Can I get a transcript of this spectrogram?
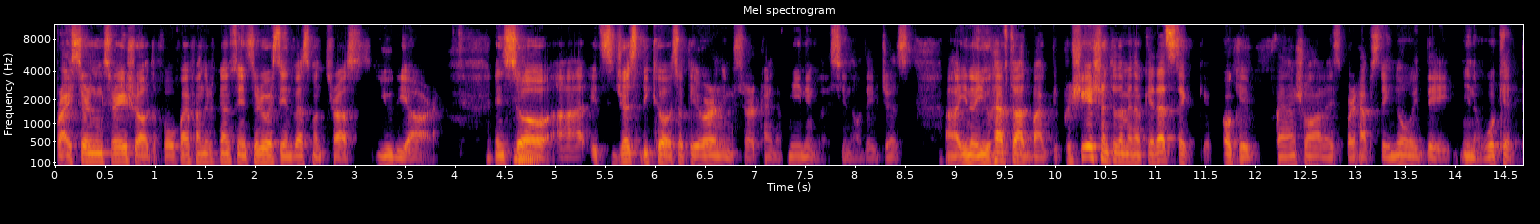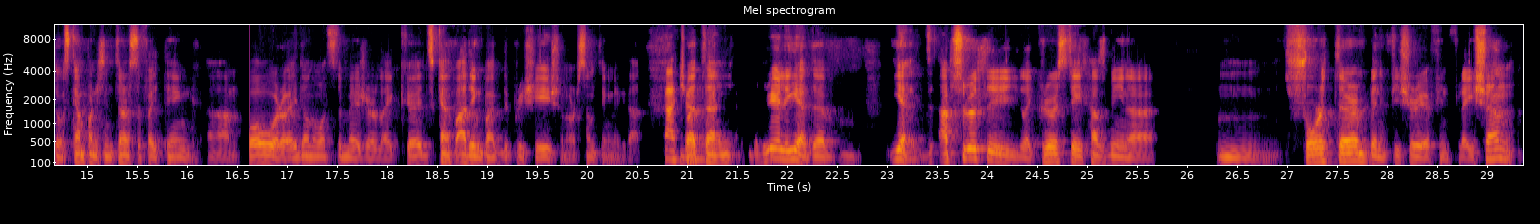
price earnings ratio out of all 500 companies. It's real estate investment trust UDR, and so mm-hmm. uh, it's just because okay earnings are kind of meaningless you know they've just uh, you know you have to add back depreciation to them. And okay that's like okay financial analysts perhaps they know it. They you know look at those companies in terms of i think um, or i don't know what's the measure. Like uh, it's kind of adding back depreciation or something like that. Gotcha. but, um, but really yeah the yeah absolutely like real estate has been a um, short-term beneficiary of inflation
